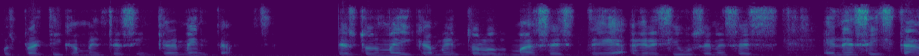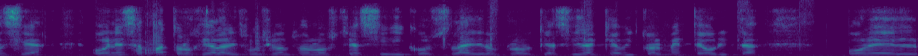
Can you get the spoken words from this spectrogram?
pues prácticamente se incrementa. Estos medicamentos los más este agresivos en ese en esa instancia o en esa patología de la disfunción son los tiacídicos la hidroclorotiacida que habitualmente ahorita por el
